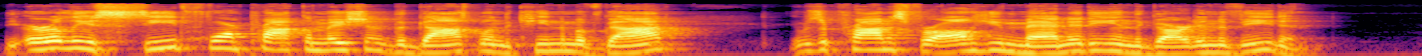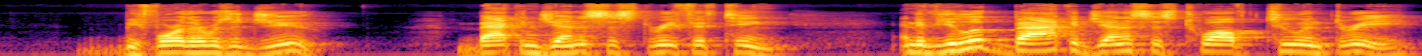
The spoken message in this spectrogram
the earliest seed form proclamation of the gospel in the kingdom of God? It was a promise for all humanity in the Garden of Eden before there was a Jew. Back in Genesis 3:15. And if you look back at Genesis 12, 2 and 3,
